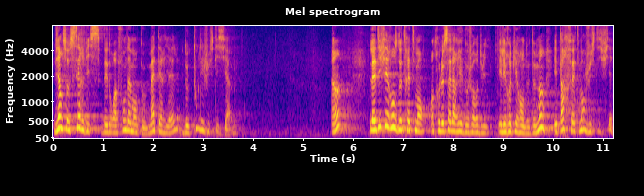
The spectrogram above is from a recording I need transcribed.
vient au service des droits fondamentaux matériels de tous les justiciables. 1. La différence de traitement entre le salarié d'aujourd'hui et les requérants de demain est parfaitement justifiée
